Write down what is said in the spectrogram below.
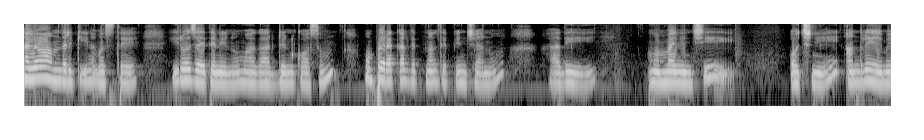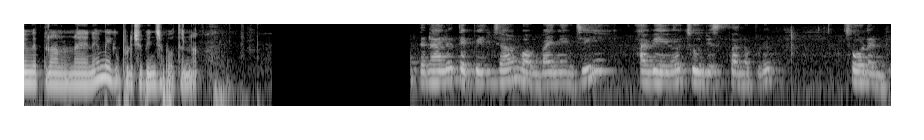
హలో అందరికీ నమస్తే. ఈరోజు అయితే నేను మా గార్డెన్ కోసం ముప్పై రకాల విత్తనాలు తెప్పించాను. అది ముంబై నుంచి వచ్చినాయి. అందులో ఏమేమి విత్తనాలు ఉన్నాయని మీకు ఇప్పుడు చూపించబోతున్నా. విత్తనాలు తెప్పించాం బొంబాయి నుంచి. అవి ఏవో చూపిస్తాను ఇప్పుడు చూడండి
